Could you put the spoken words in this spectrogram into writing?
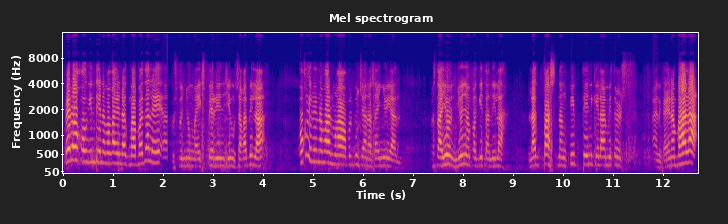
Pero kung hindi naman kayo nagmamadali, at gusto nyong ma-experience yung sa kabila, okay rin naman mga kapalpinsya, nasa inyo yan. Basta yun, yun yung pagitan nila. Lagpas ng 15 kilometers. Ayan, kayo nang bahala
